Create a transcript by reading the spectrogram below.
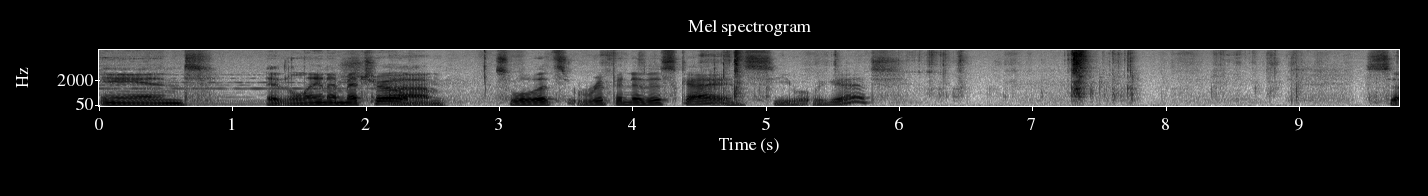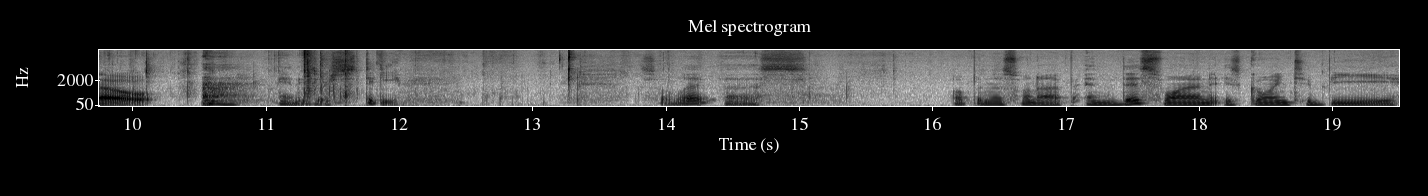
and Atlanta Metro. Um, so well, let's rip into this guy and see what we got. So, man, these are sticky. So let us open this one up. And this one is going to be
